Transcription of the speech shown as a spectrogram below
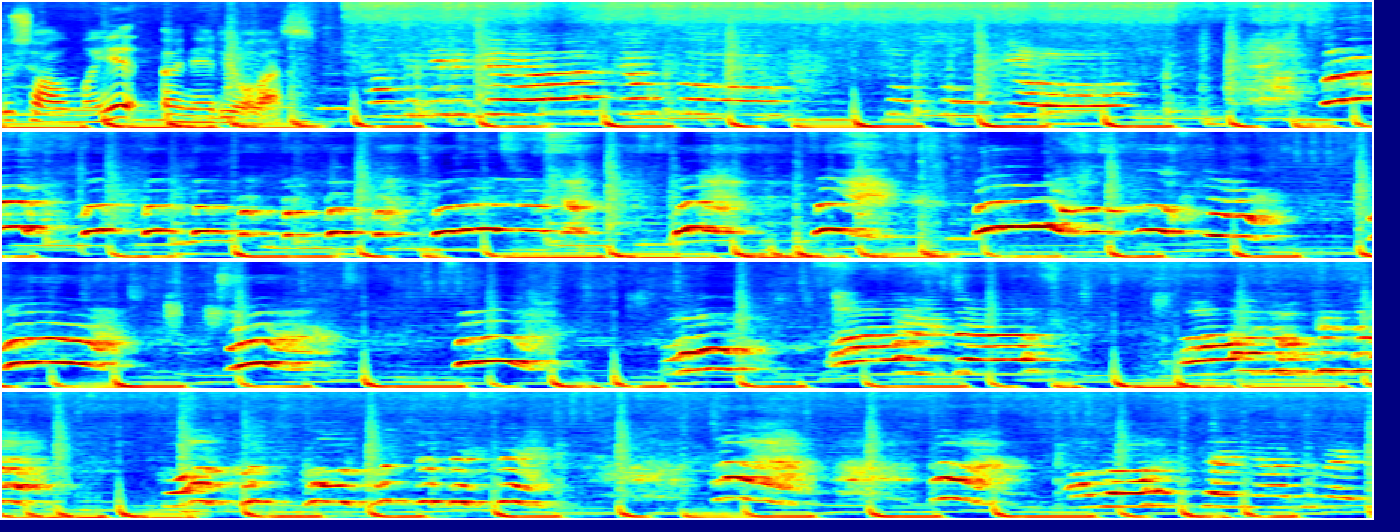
duş almayı öneriyorlar. Nasıl gireceğiz? Çok soğuk. Çok soğuk ya. Korkunç, korkunç ötesi. Ah, ah. Allah sen yardım et.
